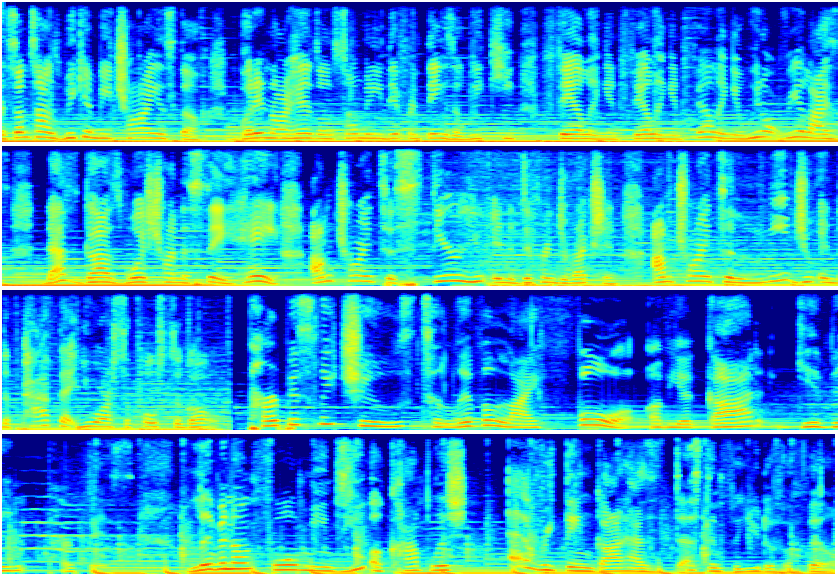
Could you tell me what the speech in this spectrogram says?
And sometimes we can be trying stuff, putting our hands on so many different things, and we keep failing and failing and failing. And we don't realize that's God's voice trying to say, Hey, I'm trying to steer you in a different direction. I'm trying to lead you in the path that you are supposed to go. Purposely choose to live a life full of your God given purpose. Living on full means you accomplish everything God has destined for you to fulfill.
